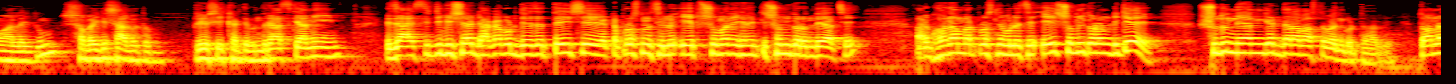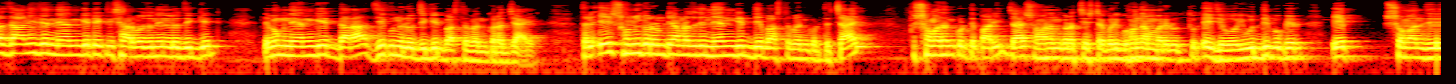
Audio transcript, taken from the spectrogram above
আসসালামু আলাইকুম। সবাইকে স্বাগতম। প্রিয় শিক্ষার্থী বন্ধুরা, আজকে আমি এই যে আইসিটি বিষয়ে ঢাকা বোর্ড দু হাজার তেইশে একটা প্রশ্ন ছিল এফ সমান এখানে একটি সমীকরণ দেওয়া আছে। আর ঘ নাম্বার প্রশ্নে বলেছে, এই সমীকরণটিকে শুধু ন্যান গেট দ্বারা বাস্তবায়ন করতে হবে। তো আমরা জানি যে ন্যান গেট একটি সার্বজনীন লজিক গেট এবং ন্যান গেট দ্বারা যে কোনো লজিক গেট বাস্তবায়ন করা যায়। তাহলে এই সমীকরণটি আমরা যদি ন্যান গেট দিয়ে বাস্তবায়ন করতে চাই, তো সমাধান করতে পারি। যাই সমাধান করার চেষ্টা করি ঘ নাম্বারের উত্তর, এই যে ওই উদ্দীপকের এফ সমান যে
